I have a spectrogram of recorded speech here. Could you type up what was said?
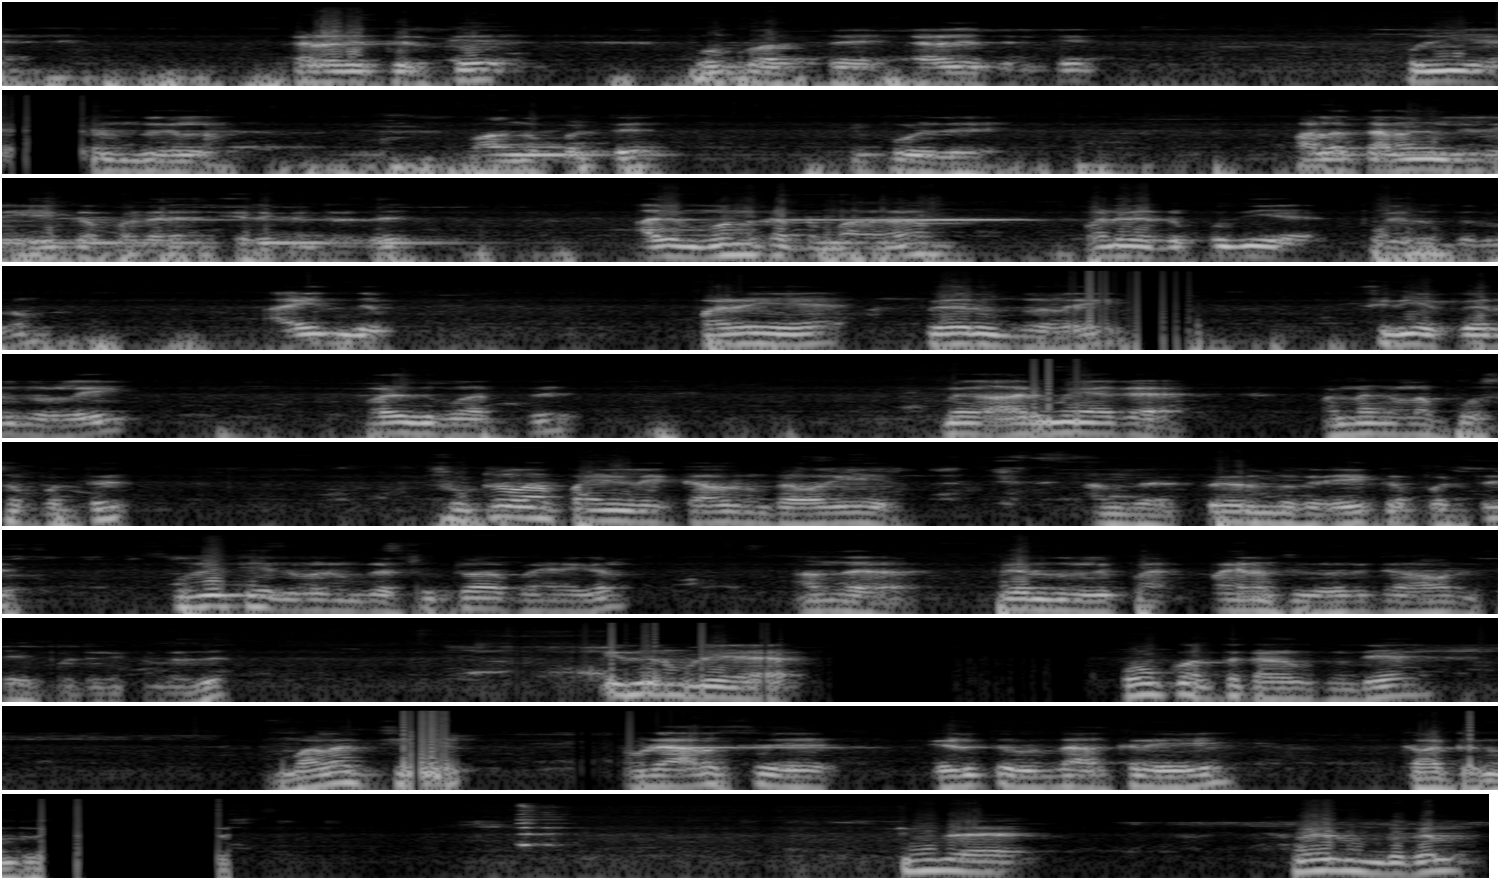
கழகத்திற்கு போக்குவரத்து கழகத்திற்கு புதிய பேருந்துகள் வாங்கப்பட்டு இப்பொழுது பல தளங்களில் இயக்கப்பட இருக்கின்றது. அது முதல் கட்டமாக பன்னிரெண்டு புதிய பேருந்துகளும் ஐந்து பழைய பேருந்துகளை சிறிய பேருந்துகளை பழுது பார்த்து மிக அருமையாக வண்ணங்கள்லாம் பூசப்பட்டு சுற்றுலா பயணிகளை கவர்கின்ற வகையில் அந்த பேருந்துகள் இயக்கப்பட்டு புதுச்சேரியில் வருகின்ற சுற்றுலா பயணிகள் அந்த பேருந்துகளில் ப பயணம் செய்வதற்கு ஆவணம் செய்யப்பட்டிருக்கின்றது. இது நம்முடைய போக்குவரத்து கழகத்தினுடைய வளர்ச்சியில் நம்முடைய அரசு எடுத்து வந்த அக்கறையை காட்டுகின்றது. இந்த பேருந்துகள்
